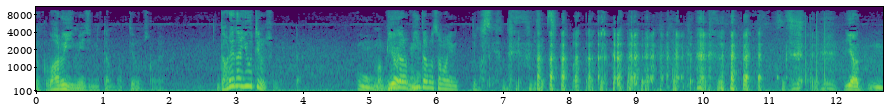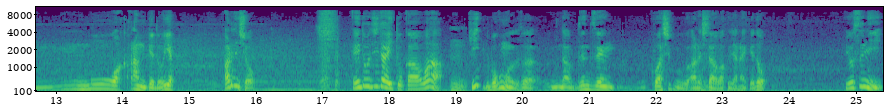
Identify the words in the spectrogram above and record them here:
なんか悪いイメージみたいなの持ってるんですかね。誰が言うてるんでしょうね。うん。まあ、ビンタロ、ビンタロウさんは言ってますけどね。いや、うんもうわからんけど、いや、あれでしょ？江戸時代とかは、うん。き僕もさな全然詳しくあれしたわけじゃないけど、要するに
